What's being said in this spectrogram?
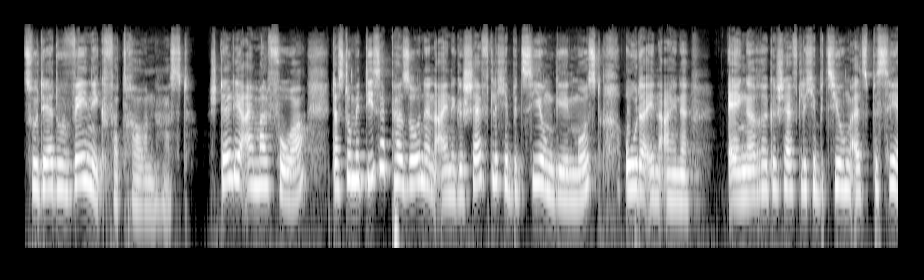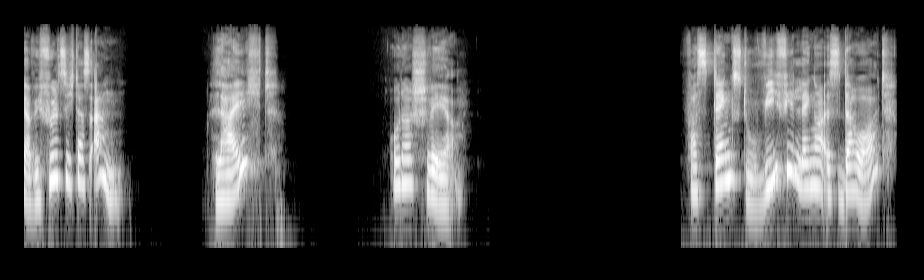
zu der du wenig Vertrauen hast. Stell dir einmal vor, dass du mit dieser Person in eine geschäftliche Beziehung gehen musst oder in eine engere geschäftliche Beziehung als bisher. Wie fühlt sich das an? Leicht oder schwer? Was denkst du, wie viel länger es dauert,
